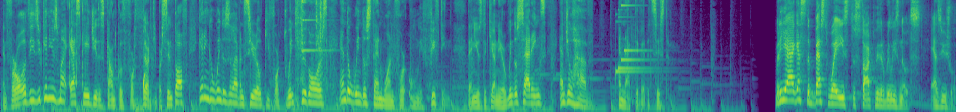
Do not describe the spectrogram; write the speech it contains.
and for all of these you can use my SKAG discount code for 30% off, getting a Windows 11 serial key for $22 and a Windows 10 one for only 15. Then use the key on your Windows settings and you'll have an activated system. But yeah, I guess the best way is to start with the release notes, as usual.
